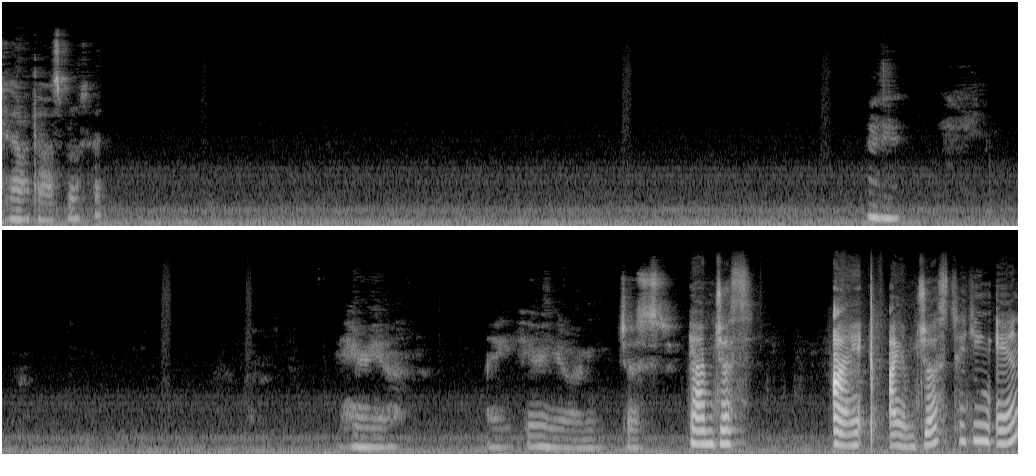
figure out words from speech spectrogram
Is that what the hospital said? Mm-hmm. I hear you. I hear you. I'm just. I'm just I I am just taking in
